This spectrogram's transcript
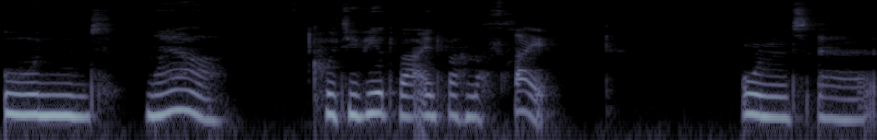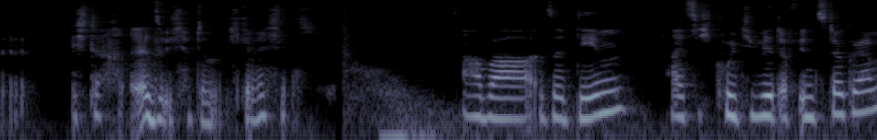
Und naja, kultiviert war einfach noch frei. Und äh, ich dachte, also ich habe damit nicht gerechnet. Aber seitdem heiße ich kultiviert auf Instagram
